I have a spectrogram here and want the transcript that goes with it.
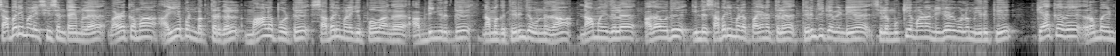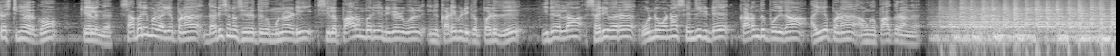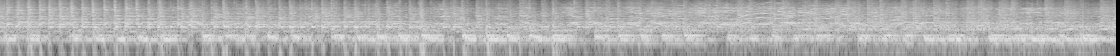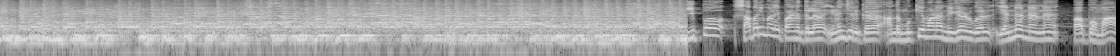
சபரிமலை சீசன் டைமில் வழக்கமாக ஐயப்பன் பக்தர்கள் மாலை போட்டு சபரிமலைக்கு போவாங்க அப்படிங்கிறது நமக்கு தெரிஞ்ச ஒன்று தான் நாம் இதில் அதாவது இந்த சபரிமலை பயணத்தில் தெரிஞ்சிக்க வேண்டிய சில முக்கியமான நிகழ்வுகளும் இருக்குது கேட்கவே ரொம்ப இன்ட்ரெஸ்டிங்காக இருக்கும். கேளுங்க. சபரிமலை ஐயப்பனை தரிசனம் செய்கிறதுக்கு முன்னாடி சில பாரம்பரிய நிகழ்வுகள் இங்கே கடைபிடிக்கப்படுது. இதெல்லாம் சரிவர ஒன்று ஒன்றா செஞ்சுக்கிட்டே கடந்து போய் தான் ஐயப்பனை அவங்க பார்க்குறாங்க இப்போது சபரிமலை பயணத்தில் இணைஞ்சிருக்க அந்த முக்கியமான நிகழ்வுகள் என்னென்னு பார்ப்போமா?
